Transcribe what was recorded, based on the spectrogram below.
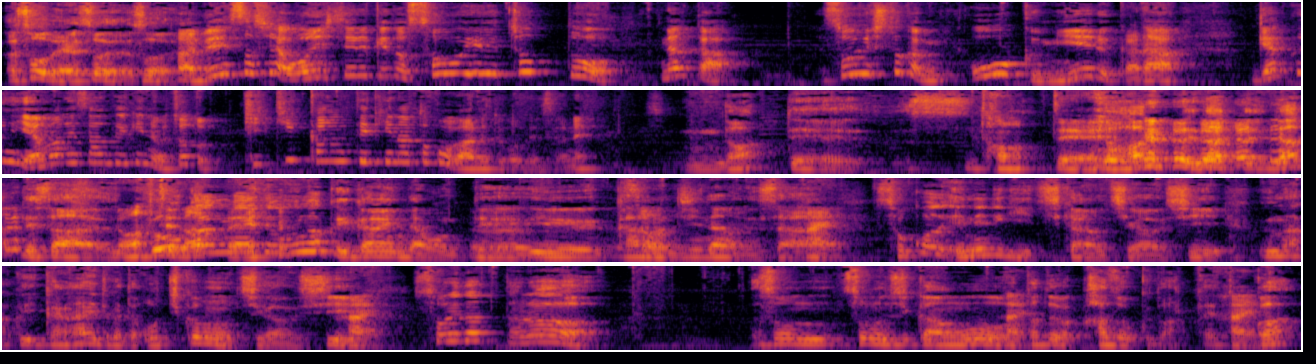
あそうだよそうだよそうだよ、はい、ベースとしては応援してるけどそういうちょっとなんかそういう人が多く見えるから逆に山根さん的にはちょっと危機感的なところがあるってことですよね。だってだって。だってだってだってさだどう考えてもうまくいかないんだもんっていう感じなのにさ、う。んはい。そこでエネルギー力も違うしうまくいかないとかって落ち込むのも違うし、はい。それだったらそのその時間を、はい。例えば家族だったりとか、、は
